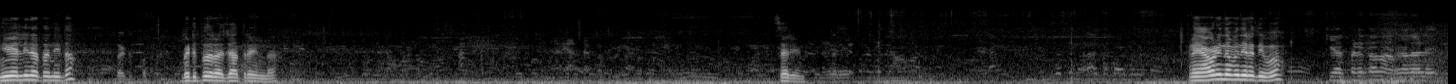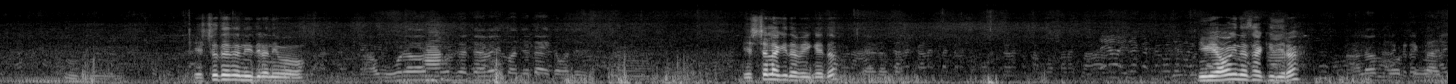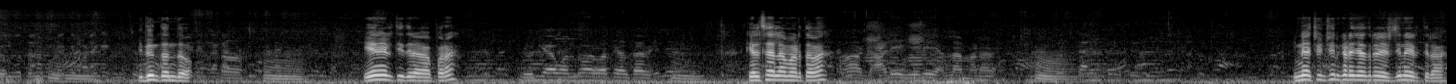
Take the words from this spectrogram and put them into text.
ನೀವು ಎಲ್ಲಿಂದ ತಂದಿದ್ದು? ಬೆಟ್ಟ ಬೆಟ್ಟಪುರ ಜಾತ್ರೆಯಿಂದ? ಸರಿ. ಅಣ್ಣ ಯಾವರಿಂದ ಬಂದಿರೋದು ನೀವು? ಎಷ್ಟು ಜೊತೆ ತಂದಿದ್ದೀರಾ ನೀವು? ಎಷ್ಟೆಲ್ಲ ಎಷ್ಟೆಲ್ಲಾಗಿದ್ದಾವೆ ಈಗ ಇದು? ನೀವು ಯಾವಾಗಿಂದ ಸಾಕಿದ್ದೀರಾ? ಇದನ್ನು ತಂದು? ಏನು ಹೇಳ್ತಿದ್ದೀರಾ ವ್ಯಾಪಾರ? ಕೆಲಸ ಎಲ್ಲ ಮಾಡ್ತಾವ? ಹಾಂ ಗಾಡಿ ಗೀಡಿ ಎಲ್ಲ ಮಾಡಾವೆ ಇನ್ನು ಚುಂಚಿನ ಕಡೆ ಜಾತ್ರೆ ಎಷ್ಟು ದಿನ ಇರ್ತೀರಾ?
